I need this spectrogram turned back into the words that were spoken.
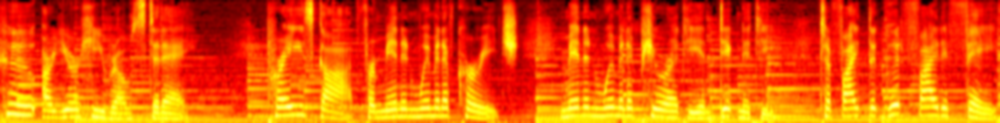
Who are your heroes today? Praise God for men and women of courage, men and women of purity and dignity, to fight the good fight of faith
